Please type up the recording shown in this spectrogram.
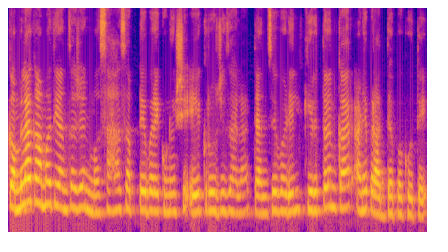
कमला कामत यांचा जन्म सहा सप्टेंबर एकोणीसशे एक रोजी झाला. त्यांचे वडील कीर्तनकार आणि प्राध्यापक होते.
